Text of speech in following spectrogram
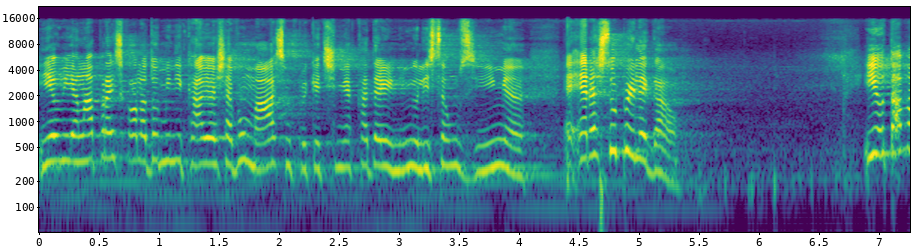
e eu ia lá para a escola dominical e eu achava o máximo, porque tinha caderninho, liçãozinha, é, era super legal. E eu estava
